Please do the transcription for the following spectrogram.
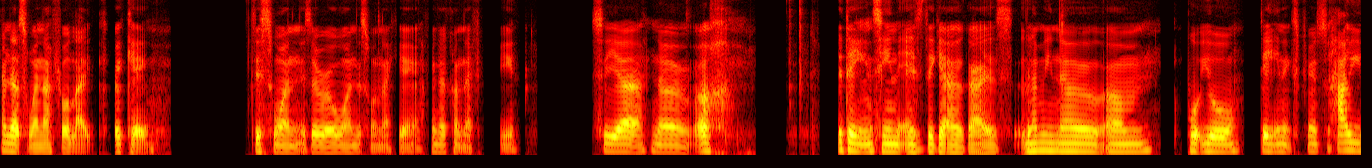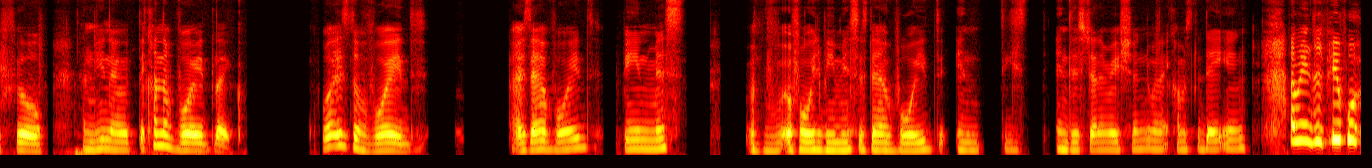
And that's when I feel like, okay, this one is a real one. This one, okay, I think I can with you. So yeah, no, ugh. The dating scene is the ghetto, guys. Let me know um what your dating experience, how you feel, and you know the kind of void. Like, what is the void? Is there a void being missed? A void being missed? Is there a void in these in this generation when it comes to dating? I mean, the people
